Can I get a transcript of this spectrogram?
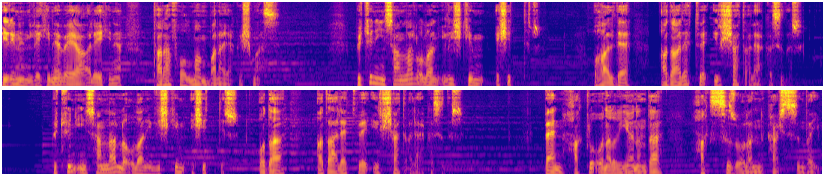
Birinin lehine veya aleyhine taraf olmam bana yakışmaz. Bütün insanlar olan ilişkim eşittir. O halde adalet ve irşat alakasıdır. Bütün insanlarla olan ilişkim eşittir. O da adalet ve irşat alakasıdır. Ben haklı olanın yanında haksız olanın karşısındayım.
